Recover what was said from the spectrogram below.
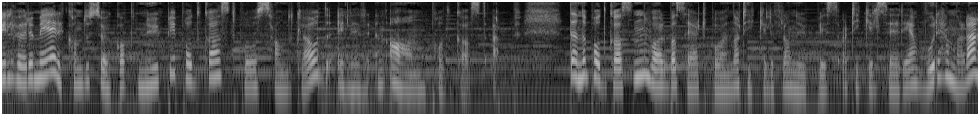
vil høre mer, kan du søke opp Nupi podkast på Soundcloud eller en annen podkast-app. Denne podkasten var basert på en artikkel fra Nupis artikkelserie Hvor hender det?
